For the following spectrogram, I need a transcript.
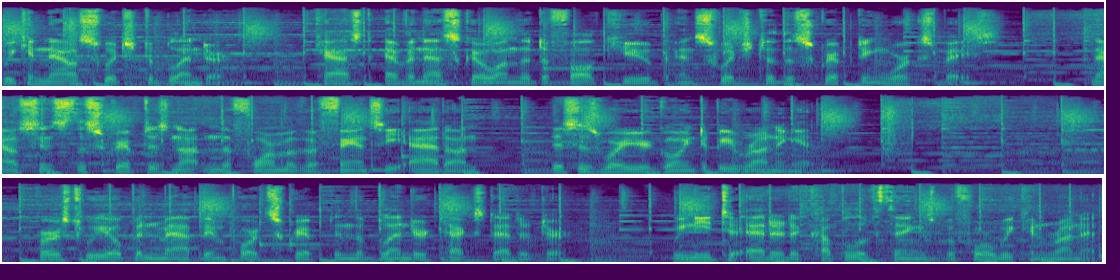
we can now switch to Blender. Cast Evanesco on the default cube and switch to the scripting workspace. Now, since the script is not in the form of a fancy add-on, this is where you're going to be running it. First, we open Map Import Script in the Blender text editor. We need to edit a couple of things before we can run it.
